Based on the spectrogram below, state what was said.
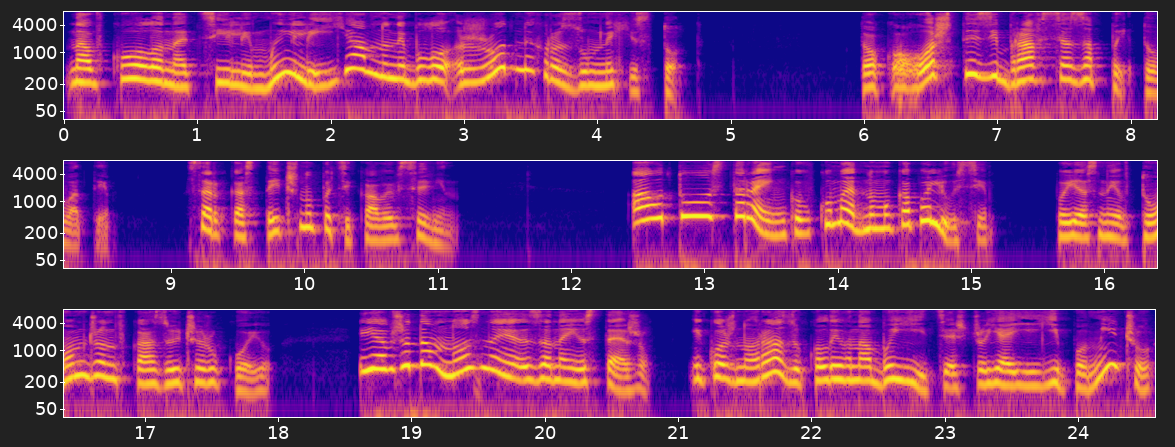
Навколо на цілі милі явно не було жодних розумних істот. То кого ж ти зібрався запитувати? саркастично поцікавився він. А оту стареньку в кумедному капелюсі, пояснив Том Джон, вказуючи рукою. Я вже давно з нею, за нею стежу, і кожного разу, коли вона боїться, що я її помічу,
